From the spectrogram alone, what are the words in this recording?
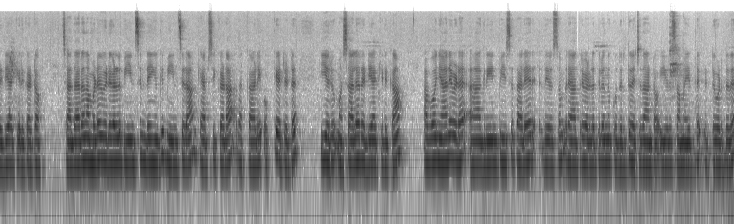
റെഡിയാക്കി എടുക്കാം കേട്ടോ സാധാരണ നമ്മുടെ വീടുകളിൽ ബീൻസ് ഉണ്ടെങ്കിൽ നിങ്ങൾക്ക് ബീൻസ് ഇടാം ക്യാപ്സിക്കം ഇടാം തക്കാളി ഒക്കെ ഇട്ടിട്ട് ഈ ഒരു മസാല റെഡിയാക്കി എടുക്കാം. അപ്പോൾ ഞാനിവിടെ ഗ്രീൻ പീസ് തലേ ദിവസം രാത്രി വെള്ളത്തിലൊന്ന് കുതിർത്ത് വെച്ചതാണ് കേട്ടോ ഈ ഒരു സമയത്ത് ഇട്ട് കൊടുത്തത്.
